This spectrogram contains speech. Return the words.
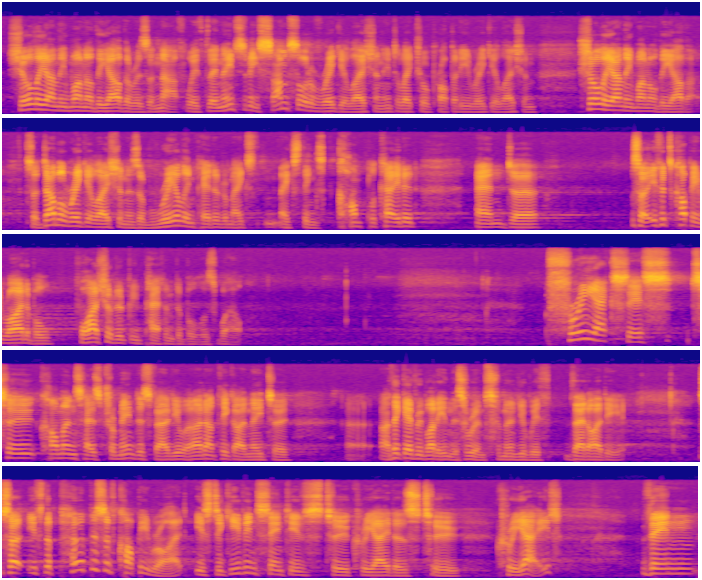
Surely only one or the other is enough. There needs to be some sort of regulation, intellectual property regulation, surely only one or the other. So double regulation is a real impediment, makes, makes things complicated. And uh, so if it's copyrightable, why should it be patentable as well? Free access to commons has tremendous value, and I don't think I need to, uh, I think everybody in this room is familiar with that idea. So if the purpose of copyright is to give incentives to creators to create, then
